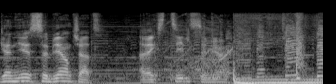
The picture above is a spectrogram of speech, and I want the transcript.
Gagner, c'est bien, chat. Avec style, c'est mieux.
